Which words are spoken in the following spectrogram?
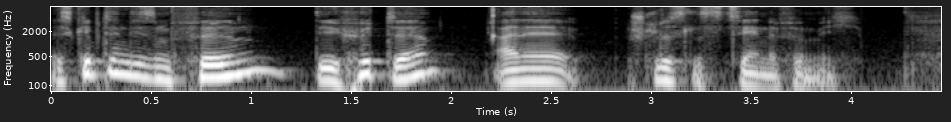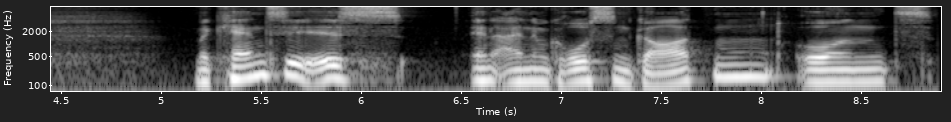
Es gibt in diesem Film Die Hütte eine Schlüsselszene für mich. Mackenzie ist in einem großen Garten und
